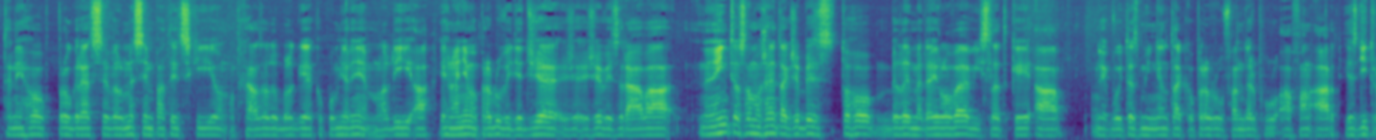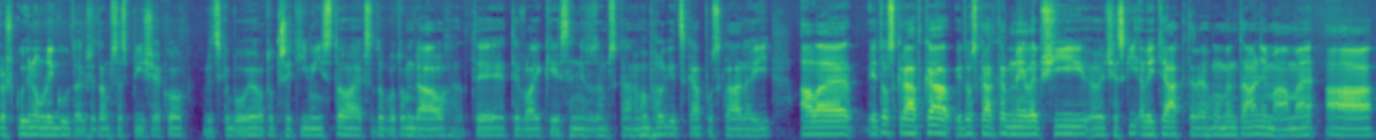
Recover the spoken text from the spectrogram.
ten jeho progres je velmi sympatický, on odcházel do Belgie jako poměrně mladý a je na něm opravdu vidět, že, že, že vyzrává. Není to samozřejmě tak, že by z toho byly medailové výsledky a jak Vojte zmínil, tak opravdu Van Der Poel a Van Art jezdí trošku jinou ligu, takže tam se spíš jako vždycky bojuje o to třetí místo a jak se to potom dál ty, ty vlajky se nizozemská nebo belgická poskládají. Ale je to zkrátka, je to zkrátka nejlepší eh, český eliták, kterého momentálně máme a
